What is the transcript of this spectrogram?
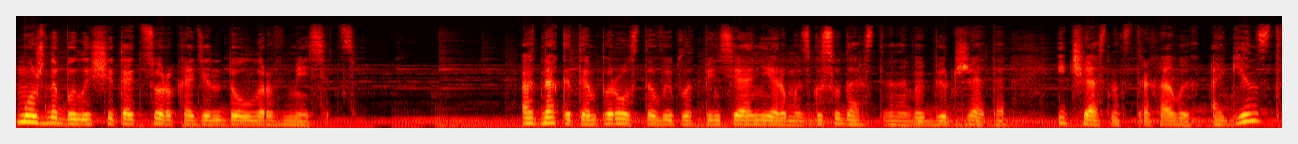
можно было считать 41 доллар в месяц. Однако темпы роста выплат пенсионерам из государственного бюджета и частных страховых агентств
